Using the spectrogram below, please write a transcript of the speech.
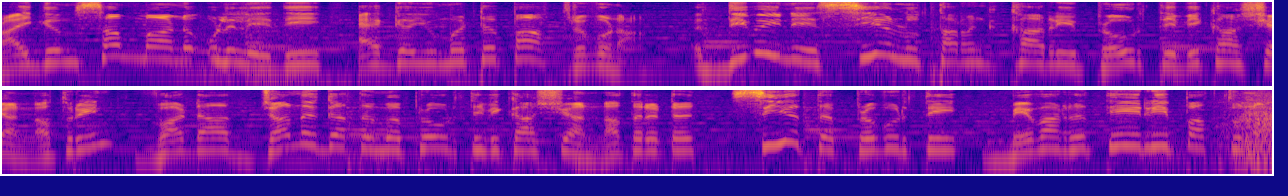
රයිගම් සම්මාන උළලේදී ඇගයුමට පාත්‍ර වුණා. දිවයිනේ සියලු තරංගකාරී ප්‍රවෘත්ති විකාශයන් අතුරින් වඩා ජනගතම ප්‍රවෘත්ති විකාශයන් අතරට සියත ප්‍රවෘත්ති මෙවර තේරී පත් වුණා.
